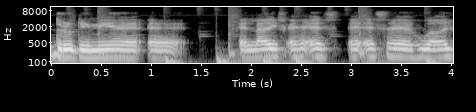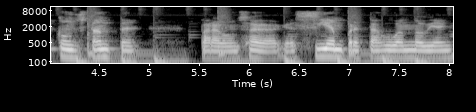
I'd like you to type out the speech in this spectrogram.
Drew es, es, la, es, ese jugador constante para Gonzaga, que siempre está jugando bien.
